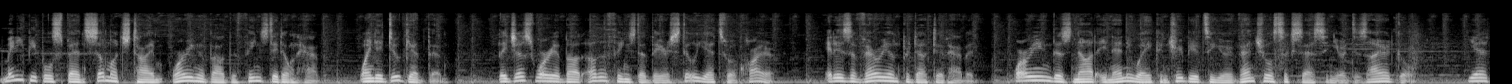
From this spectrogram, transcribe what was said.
Many people spend so much time worrying about the things they don't have. When they do get them, they just worry about other things that they are still yet to acquire. It is a very unproductive habit. Worrying does not in any way contribute to your eventual success in your desired goal. Yet,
